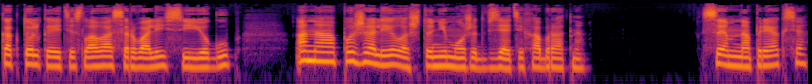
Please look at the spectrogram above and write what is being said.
Как только эти слова сорвались с ее губ, она пожалела, что не может взять их обратно. Сэм напрягся,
